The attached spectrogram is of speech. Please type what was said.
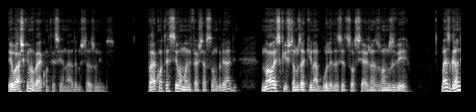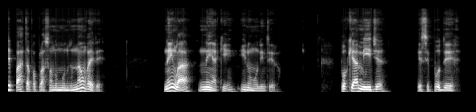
Eu acho que não vai acontecer nada nos Estados Unidos. Vai acontecer uma manifestação grande. Nós que estamos aqui na bolha das redes sociais, nós vamos ver. Mas grande parte da população do mundo não vai ver nem lá, nem aqui e no mundo inteiro. Porque a mídia, esse poder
